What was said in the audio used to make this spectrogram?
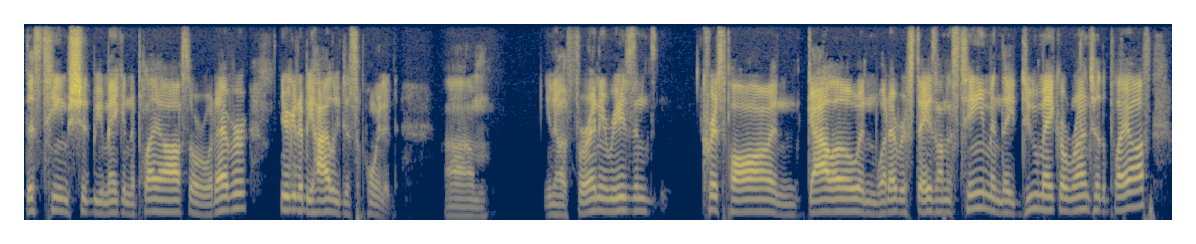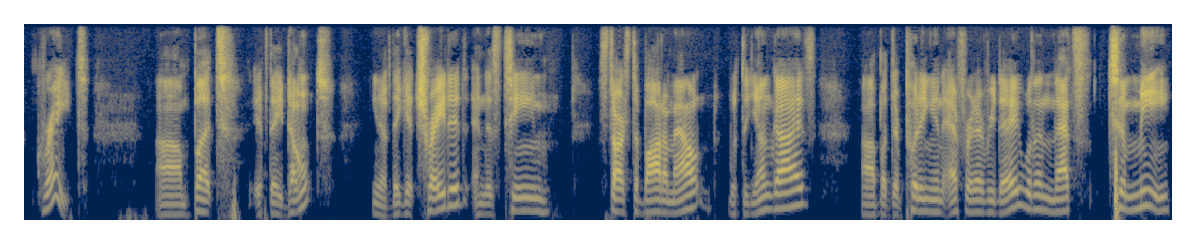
this team should be making the playoffs or whatever, you're going to be highly disappointed. Um, you know, for any reason, Chris Paul and Gallo and whatever stays on this team and they do make a run to the playoffs, great. Um, but if they don't, you know, if they get traded and this team starts to bottom out with the young guys, uh, but they're putting in effort every day, well, then that's to me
